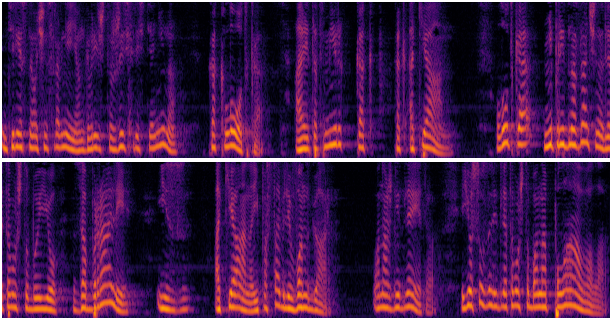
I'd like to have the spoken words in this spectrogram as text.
интересное очень сравнение. Он говорит, что жизнь христианина как лодка, а этот мир как, как океан. Лодка не предназначена для того, чтобы ее забрали из океана и поставили в ангар. Она же не для этого. Ее создали для того, чтобы она плавала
